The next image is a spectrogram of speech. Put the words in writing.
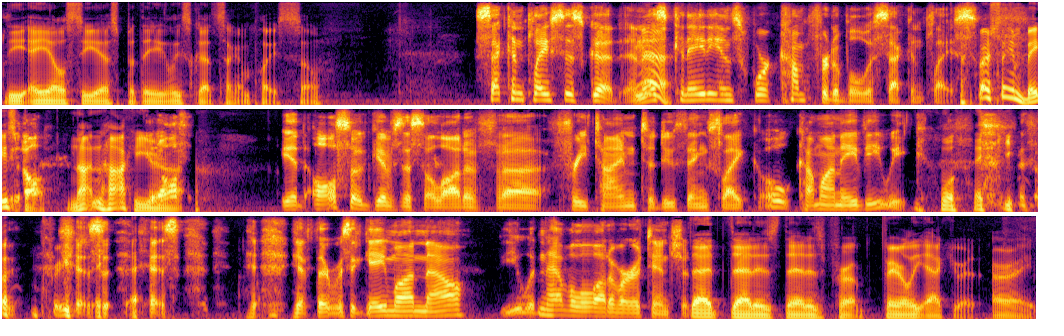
the ALCS, but they at least got second place. So Second place is good, and Yeah. as Canadians, we're comfortable with second place. especially in baseball, al- not in hockey. You're It, not. it also gives us a lot of uh, free time to do things like, oh, come on AV Week. Well, thank you. That. if there was a game on now, you wouldn't have a lot of our attention. that that is that is pro- fairly accurate. All right.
